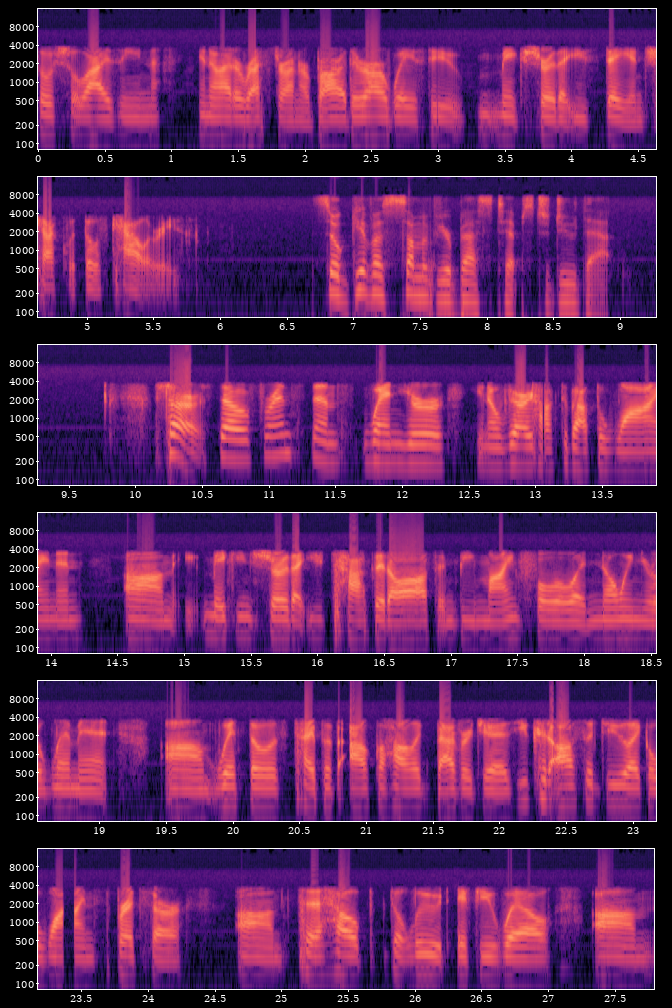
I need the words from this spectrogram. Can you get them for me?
socializing, you know, at a restaurant or bar, there are ways to make sure that you stay in check with those calories. So give us some of your best tips to do that. Sure. So, for instance, when you're, you know, very talked about the wine and um, making sure that you top it off and be mindful and knowing your limit um, with those type of alcoholic beverages. You could also do like a wine spritzer um, to help dilute, if you will, um,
